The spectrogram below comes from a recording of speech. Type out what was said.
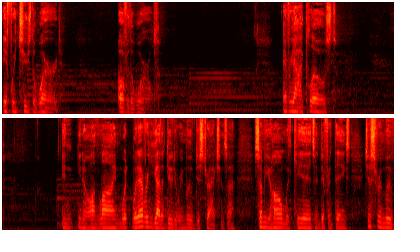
if we choose the word over the world. Every eye closed. In, you know, online, whatever you got to do to remove distractions. I, some of you home with kids and different things, just remove,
